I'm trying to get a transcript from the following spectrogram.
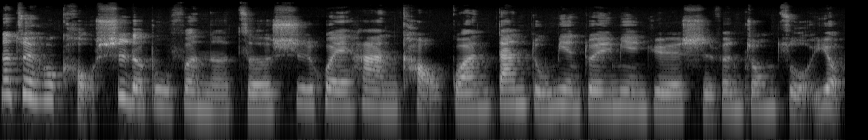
那最后口试的部分呢，则是会和考官单独面对面约十分钟左右。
